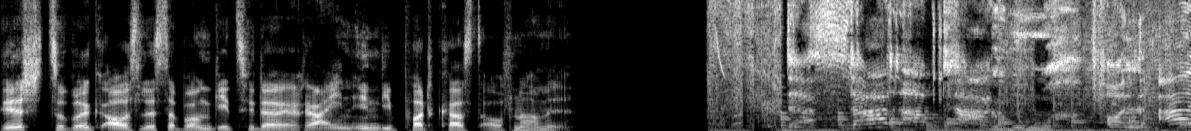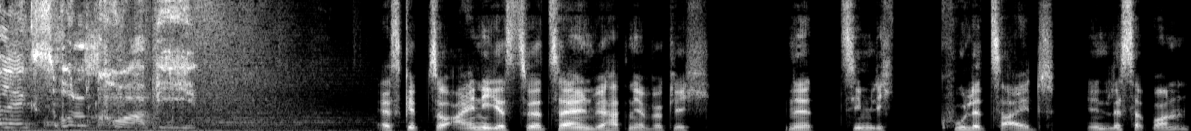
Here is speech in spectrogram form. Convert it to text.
frisch zurück aus Lissabon geht's wieder rein in die Podcast-Aufnahme. Das Startup-Tagebuch von Alex und Corby. Es gibt so einiges zu erzählen. Wir hatten ja wirklich eine ziemlich coole Zeit in Lissabon.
